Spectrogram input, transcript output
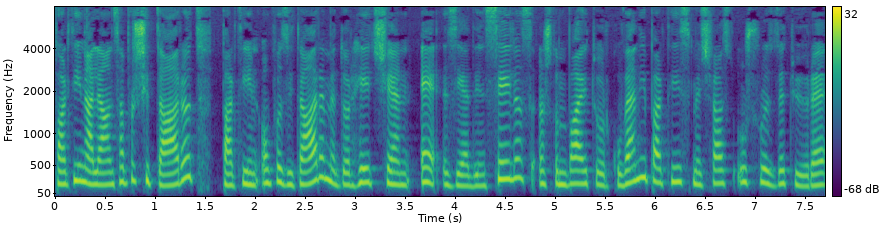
partinë Aleanca për Shqiptarët, partinë opozitare, me dorëheqjen e Ziadin Selës, është mbajtur Kuvendi i partisë me ç'rast ushtrues detyre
